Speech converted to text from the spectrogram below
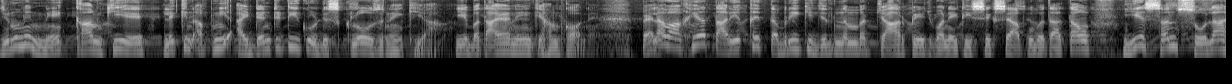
जिन्होंने नेक काम किए लेकिन अपनी आइडेंटिटी को डिस्क्लोज नहीं किया। ये बताया नहीं कि हम कौन हैं। पहला वाक़ तारीख़ तबरी की जिल्द नंबर चार पेज 186 से आपको बताता हूँ ये सन 16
